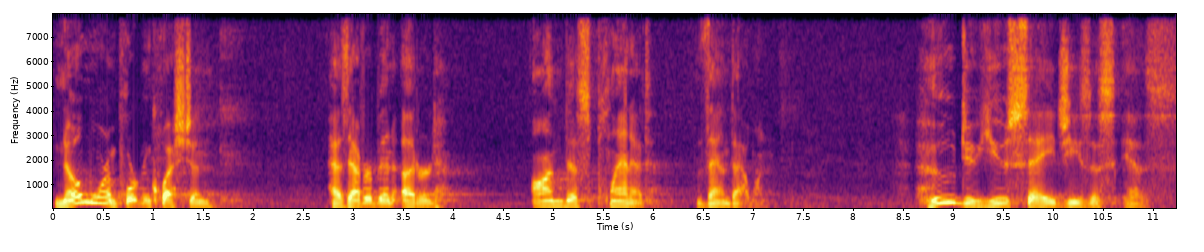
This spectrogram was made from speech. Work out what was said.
No more important question has ever been uttered on this planet than that one. Who do you say Jesus is?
